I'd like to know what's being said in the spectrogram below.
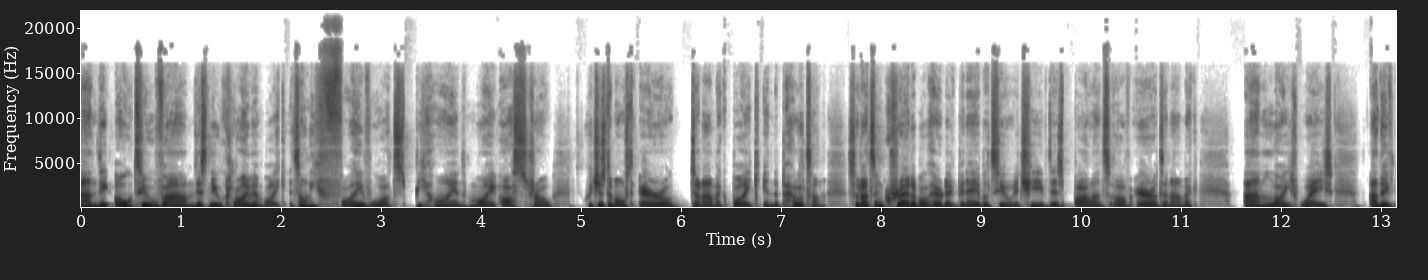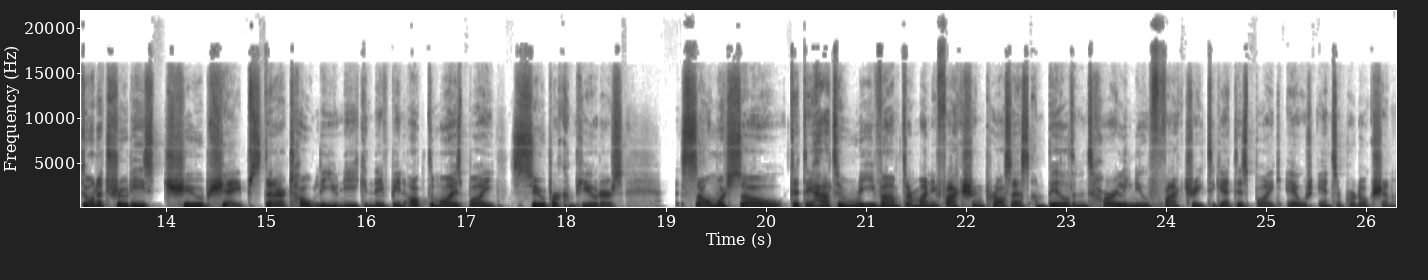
And the O2 VAM, this new climbing bike, it's only five watts behind my Ostro, which is the most aerodynamic bike in the peloton. So that's incredible how they've been able to achieve this balance of aerodynamic and lightweight. And they've done it through these tube shapes that are totally unique and they've been optimized by supercomputers so much so that they had to revamp their manufacturing process and build an entirely new factory to get this bike out into production.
